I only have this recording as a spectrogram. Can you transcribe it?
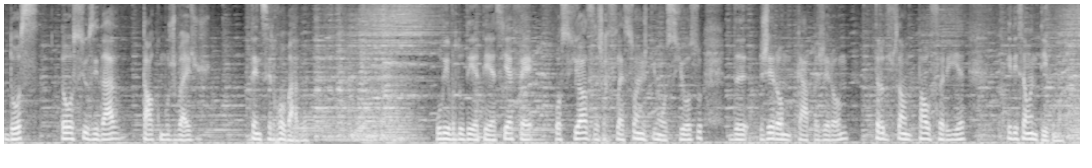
doce, a ociosidade, tal como os beijos, tem de ser roubada. O livro do dia TSF é Ociosas Reflexões de um Ocioso, de Jerome K. Jerome, tradução de Paulo Faria, edição Antígona.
